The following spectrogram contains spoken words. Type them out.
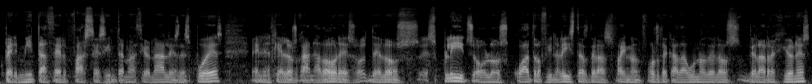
permita hacer fases internacionales después en el que los ganadores de los splits o los cuatro finalistas de las Final Four de cada uno de, de las regiones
